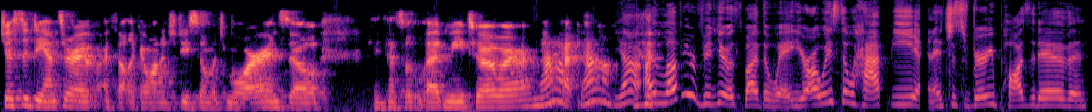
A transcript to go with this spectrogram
just a dancer. I, I felt like I wanted to do so much more. And so I think that's what led me to where I'm at now. Yeah, I love your videos, by the way. You're always so happy and it's just very positive, And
